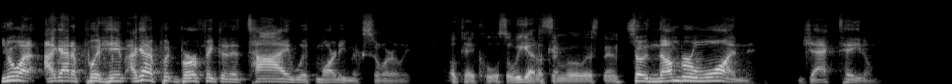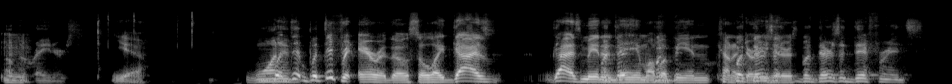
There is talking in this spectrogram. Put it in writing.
You know what? I got to put him I got to put Burfict at a tie with Marty McSorley. okay, cool. So we got a Okay. similar list then. So number 1, Jack Tatum of the Mhm. Raiders. Yeah, One but but different era though. So like guys, guys made a name off of being kind of dirty hitters. A, but there's a difference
